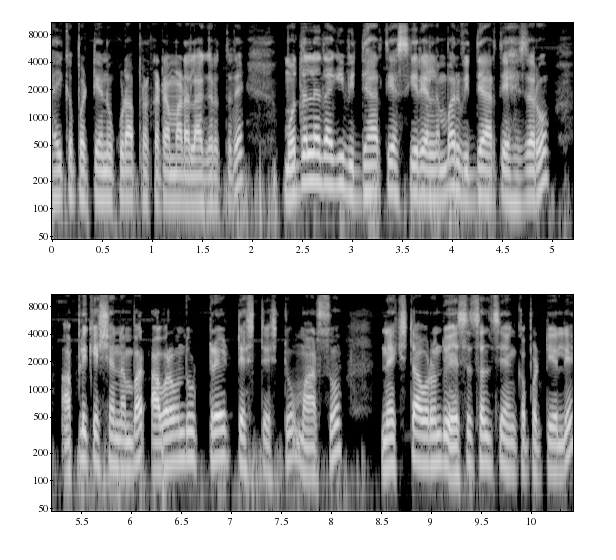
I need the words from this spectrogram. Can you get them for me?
ಆಯ್ಕೆ ಪಟ್ಟಿಯನ್ನು ಕೂಡ ಪ್ರಕಟ ಮಾಡಲಾಗಿರುತ್ತದೆ. ಮೊದಲನೇದಾಗಿ ವಿದ್ಯಾರ್ಥಿಯ ಸೀರಿಯಲ್ ನಂಬರ್ ವಿದ್ಯಾರ್ಥಿಯ ಹೆಸರು ಅಪ್ಲಿಕೇಶನ್ ನಂಬರ್ ಅವರ ಒಂದು ಟ್ರೇಡ್ ಟೆಸ್ಟ್ ಎಷ್ಟು ಮಾರ್ಕ್ಸು ನೆಕ್ಸ್ಟ್ ಅವರೊಂದು ಎಸ್ ಎಸ್ ಎಲ್ ಸಿ ಅಂಕಪಟ್ಟಿಯಲ್ಲಿ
